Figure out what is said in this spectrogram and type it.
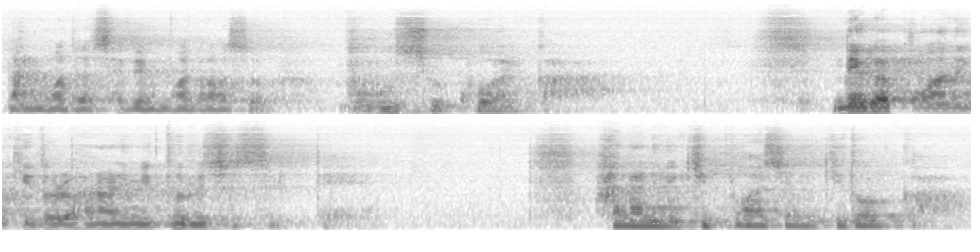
날마다 새벽마다 와서 무엇을 구할까? 내가 구하는 기도를 하나님이 들으셨을 때 하나님이 기뻐하시는 기도일까?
